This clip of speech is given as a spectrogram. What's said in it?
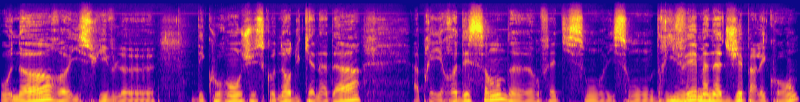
au nord, euh, ils suivent le- des courants jusqu'au nord du Canada. Après, ils redescendent. euh, En fait, ils sont, ils sont drivés, managés par les courants.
